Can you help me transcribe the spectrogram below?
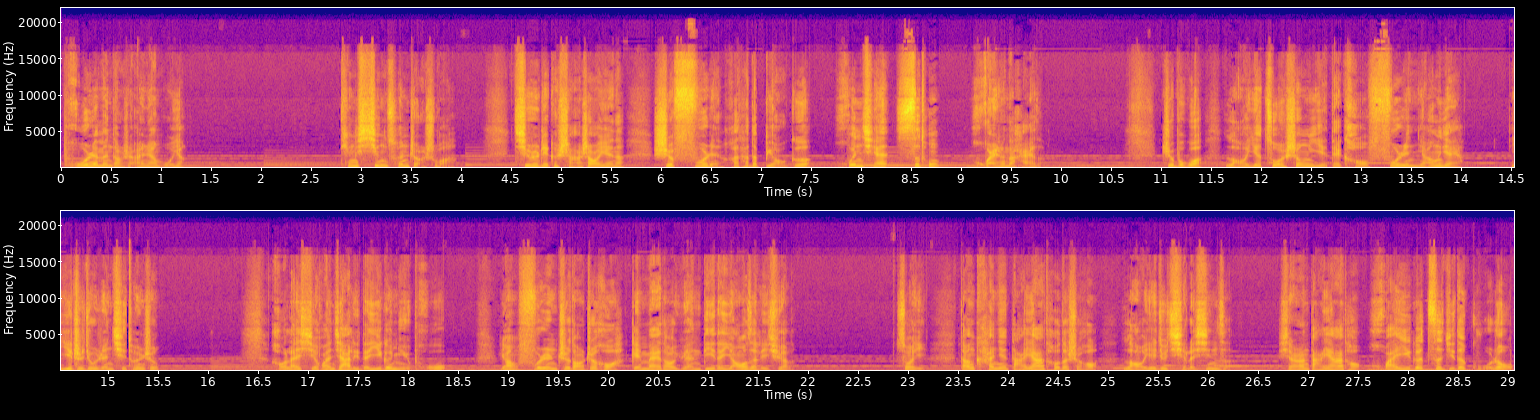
仆人们倒是安然无恙。听幸存者说啊，其实这个傻少爷呢，是夫人和他的表哥婚前私通怀上的孩子。只不过老爷做生意得靠夫人娘家呀，一直就忍气吞声。后来喜欢家里的一个女仆，让夫人知道之后啊，给卖到远地的窑子里去了。所以当看见大丫头的时候，老爷就起了心思。想让大丫头怀一个自己的骨肉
